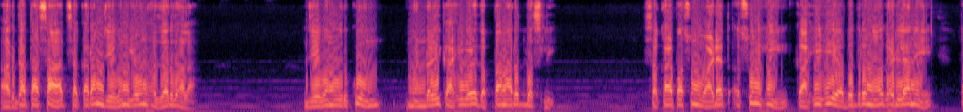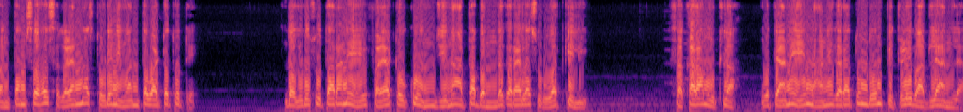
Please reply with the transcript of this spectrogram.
अर्धा तासात सकाराम जेवण घेऊन हजर झाला. जेवण उरकून मंडळी काही वेळ गप्पा मारत बसली. सकाळपासून वाड्यात असूनही काहीही अभद्र न घडल्याने पंतांसह सगळ्यांनाच थोडे निवांत वाटत होते. दगडू सुताराने फळ्या ठोकून जिना आता बंद करायला सुरुवात केली. सखाराम उठला व त्याने न्हाणीघरातून दोन पितळी बादल्या आणल्या.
